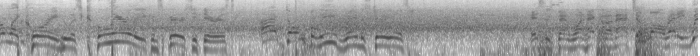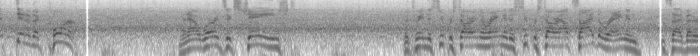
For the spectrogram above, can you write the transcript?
Unlike Corey, who is clearly a conspiracy theorist, I don't believe Rey Mysterio is... This has been one heck of a matchup already. Whipped into the corner. And now words exchanged between the superstar in the ring and the superstar outside the ring. And Inside better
